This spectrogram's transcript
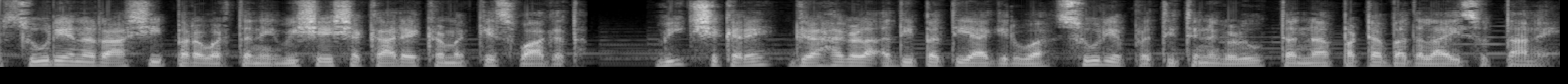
ಸೂರ್ಯನ ರಾಶಿ ಪರಿವರ್ತನೆ ವಿಶೇಷ ಕಾರ್ಯಕ್ರಮಕ್ಕೆ ಸ್ವಾಗತ. ವೀಕ್ಷಕರೇ, ಗ್ರಹಗಳ ಅಧಿಪತಿಯಾಗಿರುವ ಸೂರ್ಯ ಪ್ರತಿದಿನಗಳು ತನ್ನ ಪಟ ಬದಲಾಯಿಸುತ್ತಾನೆ.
